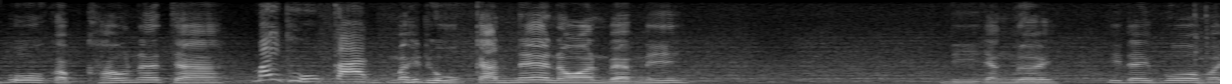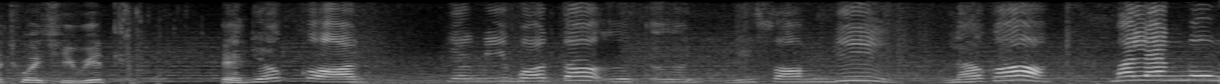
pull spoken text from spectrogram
โบกับเขาน่าจะไม่ถูกกันไม่ถูกกันแน่นอนแบบนี้ ดีจังเลยที่ได้โบมาช่วยชีวิต เอ๊ะ เดี๋ยวก่อน ยังมีบอเตอร์อื่นๆ มีซอมบี้แล้วก็แมลงมุม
